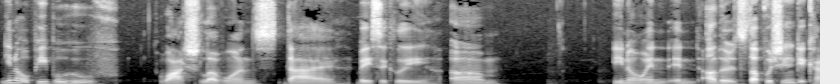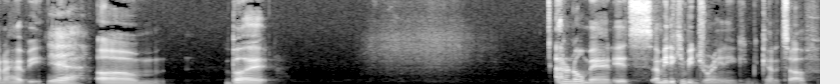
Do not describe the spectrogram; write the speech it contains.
you know, people who've watched loved ones die, basically. Um, you know, and and other stuff which can get kind of heavy Yeah. Um, but I don't know, man. It's I mean, it can be draining, it can be kind of tough.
